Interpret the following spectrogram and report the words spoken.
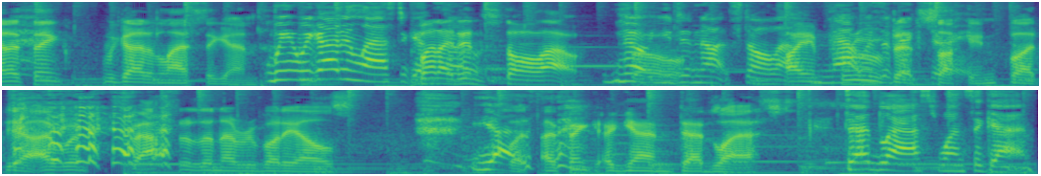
And I think we got in last again. we, we got in last again. But I didn't stall out. No, so you did not stall out. I and that was a improved at sucking, but yeah, I went faster than everybody else. Yes. But I think again, dead last. dead last once again.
